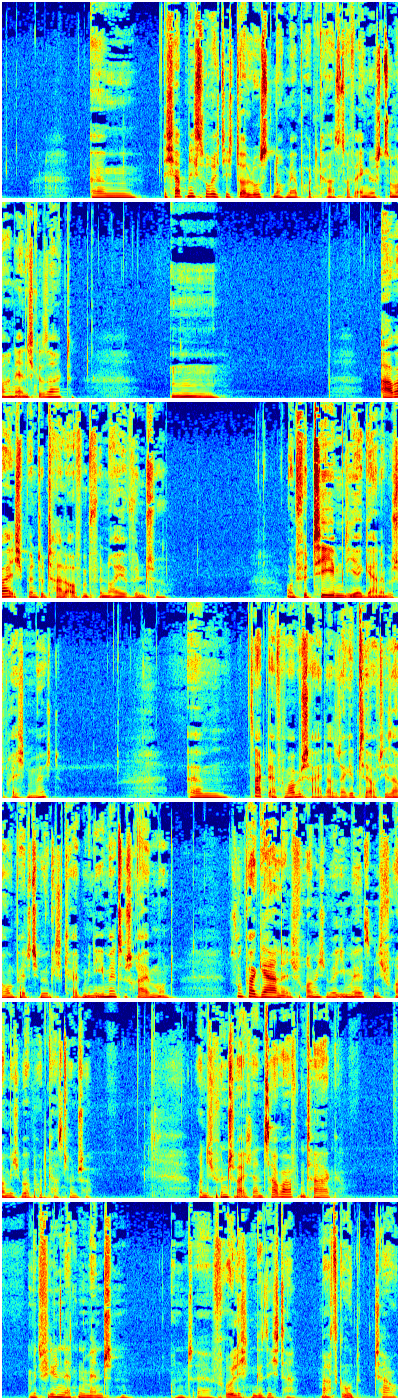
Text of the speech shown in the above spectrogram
Ähm, ich habe nicht so richtig doll Lust, noch mehr Podcasts auf Englisch zu machen, ehrlich gesagt. Mm. Aber ich bin total offen für neue Wünsche und für Themen, die ihr gerne besprechen möchtet. Ähm, sagt einfach mal Bescheid. Also da gibt es ja auf dieser Homepage die Möglichkeit, mir eine E-Mail zu schreiben und super gerne. Ich freue mich über E-Mails und ich freue mich über Podcast-Wünsche. Und ich wünsche euch einen zauberhaften Tag mit vielen netten Menschen und äh, fröhlichen Gesichtern. Macht's gut. Ciao.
